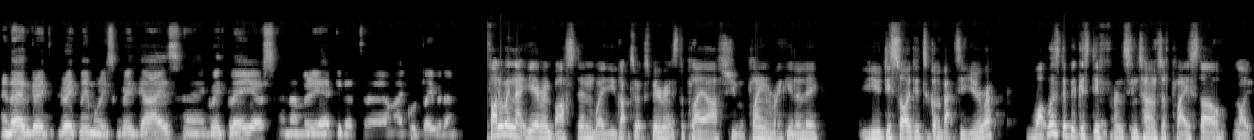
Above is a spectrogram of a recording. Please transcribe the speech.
and I had great great memories, great guys, uh, great players, and I'm very happy that uh, I could play with them. Following that year in Boston, where you got to experience the playoffs, you were playing regularly, you decided to go back to Europe. What was the biggest difference in terms of play style, like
